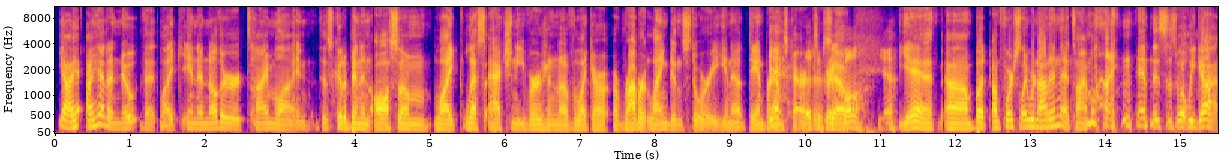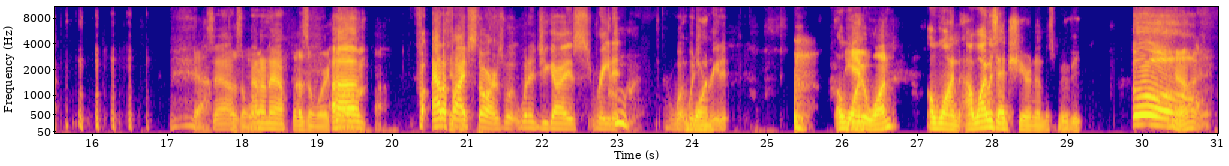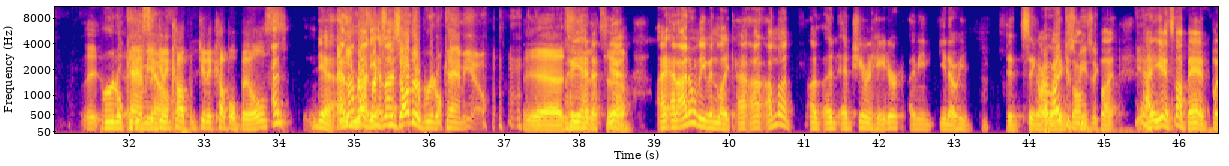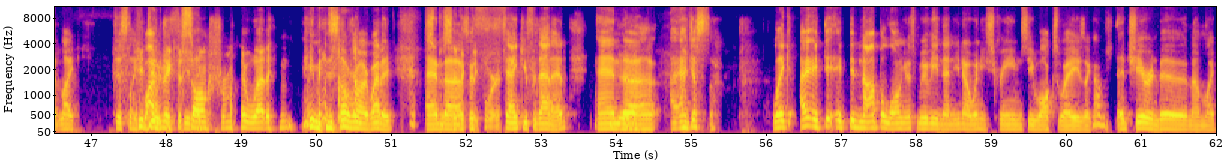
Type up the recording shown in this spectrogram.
yeah, I, I had a note that like in another timeline, this could have been an awesome, like less actiony version of like a, a Robert Langdon story, you know, Dan Brown's yeah, character. That's a great so, call. Yeah. Yeah. Um, but unfortunately we're not in that timeline and this is what we got. yeah. So doesn't work. I don't know. Doesn't work. Um f- out of five stars, what, what did you guys rate it? What would you rate it? A one. gave it one. A one. Uh, why was Ed Sheeran in this movie? Oh, you know, brutal cameo. Get a couple, get a couple bills. And, yeah, and, and he I'm referenced not, his I, other brutal cameo. yeah, yeah, that's so. yeah. I, and I don't even like. I, am not an Ed Sheeran hater. I mean, you know, he did sing our I wedding like song, music. but yeah. I, yeah, it's not bad. But like, just like he did make the song like, for my wedding. he made the song for my wedding, and uh, so for it. Thank you for that, Ed. And yeah. uh, I, I just like I it, it, did not belong in this movie. And then you know when he screams, he walks away. He's like, "I'm Ed Sheeran," and I'm like,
